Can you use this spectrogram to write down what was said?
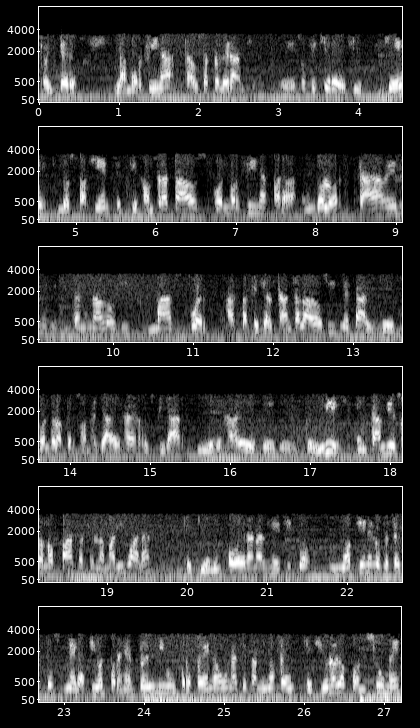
Reitero, la morfina causa tolerancia. ¿Eso qué quiere decir? Que los pacientes que son tratados con morfina para un dolor cada vez necesitan una dosis más fuerte hasta que se alcanza la dosis letal, que es cuando la persona ya deja de respirar y deja de, de- de- vivir. En cambio, eso no pasa con la marihuana, que tiene un poder analgésico, no tiene los efectos negativos, por ejemplo, de un ibuprofeno o un acetaminofén, que si uno lo consume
